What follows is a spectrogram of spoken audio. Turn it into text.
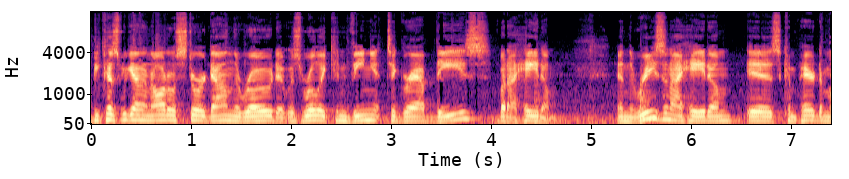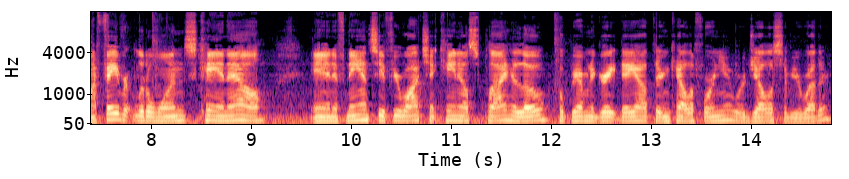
because we got an auto store down the road, it was really convenient to grab these, but I hate them. And the reason I hate them is compared to my favorite little ones, K&L, and if Nancy, if you're watching at K&L Supply, hello. Hope you're having a great day out there in California. We're jealous of your weather.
